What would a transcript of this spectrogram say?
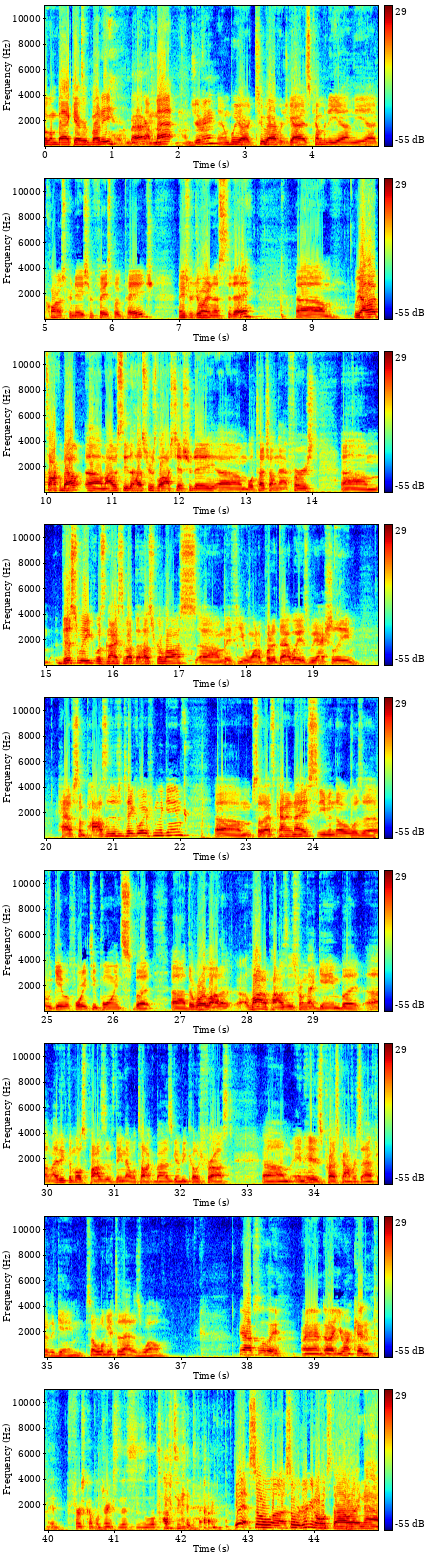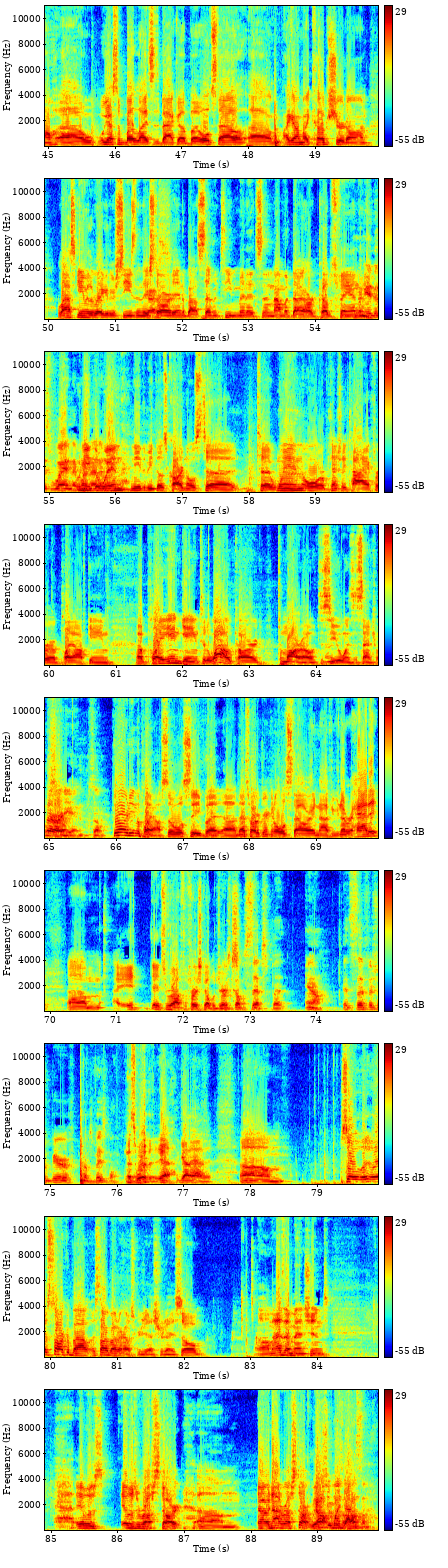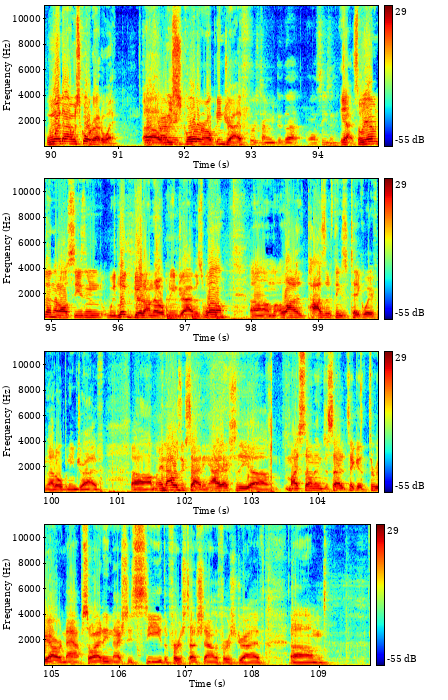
Welcome back, everybody. Welcome back. I'm Matt, I'm Jimmy. and we are two average guys coming to you on the uh, Cornhusker Nation Facebook page. Thanks for joining us today. Um, we got a lot to talk about. Um, obviously, the Huskers lost yesterday. Um, we'll touch on that first. Um, this week, what's nice about the Husker loss, um, if you want to put it that way, is we actually have some positives to take away from the game. Um, so that's kind of nice, even though it was a we gave it 42 points, but uh, there were a lot of a lot of positives from that game. But um, I think the most positive thing that we'll talk about is going to be Coach Frost um, and his press conference after the game. So we'll get to that as well. Yeah, absolutely. And uh, you weren't kidding. It, the first couple drinks of this is a little tough to get down. Yeah, so uh, so we're drinking old style right now. Uh, we got some Bud Lights as backup, but old style. Um, I got my Cubs shirt on. Last game of the regular season, they Yes. start in about 17 minutes, and I'm a diehard Cubs fan. We need this win. to we win need the win. division. Need to beat those Cardinals to to win or potentially tie for a playoff game, a play-in game to the wild card tomorrow to see who wins the Central. They're So- already in, so They're already in the playoffs, so we'll see. But uh, that's why we're drinking old style right now. If you've never had it, um, it it's rough the first couple drinks. first couple sips, but you know it's the official beer of Cubs baseball. It's worth it. Yeah, gotta have it. Um, so let- let's talk about let's talk about our Huskers yesterday. So um, as I mentioned, it was it was a rough start. Um, uh, not a rough start. We No, actually went down. awesome. We went down. and We scored right away. Uh, we scored on our opening drive. First time we did that all season. Yeah, so we haven't done that all season. We looked good on the opening drive as well. Um, a lot of positive things to take away from that opening drive, um, and that was exciting. I actually, uh, my son and decided to take a three-hour nap, so I didn't actually see the first touchdown, the first drive. Um,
